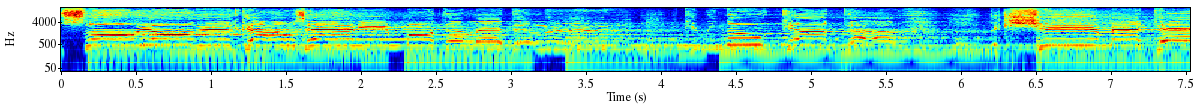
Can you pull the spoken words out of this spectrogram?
そうよぐ風にもたれてる。君の肩抱きしめて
